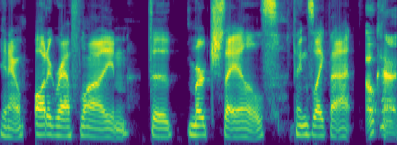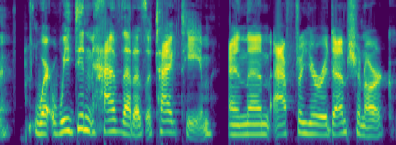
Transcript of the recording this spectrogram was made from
you know autograph line, the merch sales, things like that. Okay. Where we didn't have that as a tag team, and then after your redemption arc,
